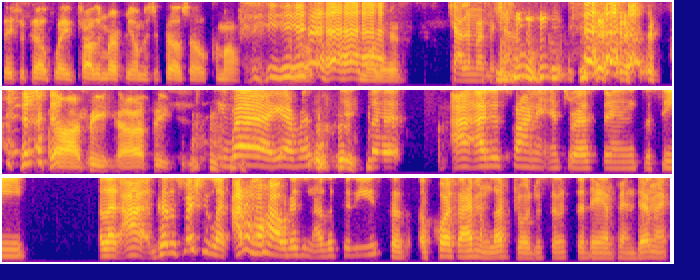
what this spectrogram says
Dave Chappelle played Charlie Murphy on the Chappelle show. Come on, come on, man. Charlie Murphy. Charlie. R.I.P. R.I.P. right, yeah, rest. But I, I just find it interesting to see, like, I because especially like I don't know how it is in other cities because of course I haven't left Georgia since the damn pandemic,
